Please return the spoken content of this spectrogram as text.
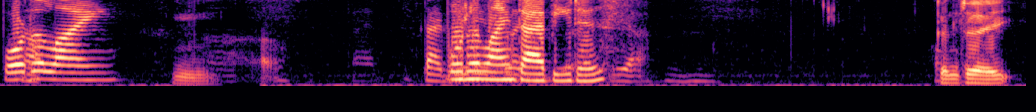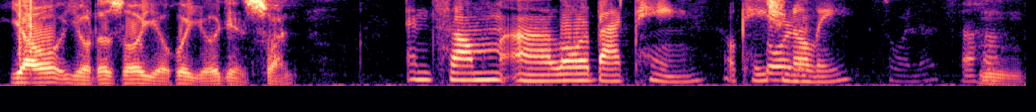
Borderline 嗯， diabetes. Borderline like- diabetes. Yeah. 跟着腰有的时候也会有点酸， and some uh, lower back pain occasionally. Soreness. 啊哈，嗯，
